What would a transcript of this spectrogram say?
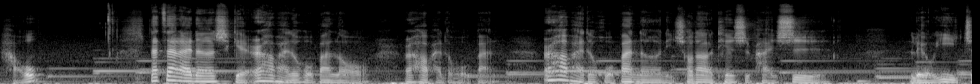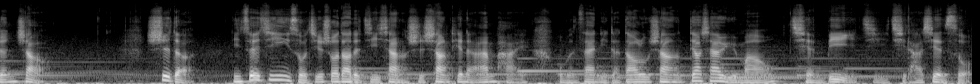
好，那再来呢是给二号牌的伙伴喽，二号牌的伙伴，二号牌的伙伴呢，你抽到的天使牌是。留意征兆，是的，你最近所接收到的迹象是上天的安排。我们在你的道路上掉下羽毛、钱币及其他线索，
